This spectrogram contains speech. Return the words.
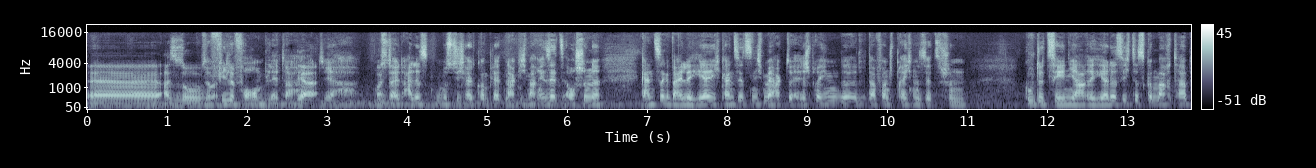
Äh, also so, So viele Formblätter Ja. halt, ja. Und Musste halt alles, musste ich halt komplett nackig machen. Ist jetzt auch schon eine ganze Weile her. Ich kann es jetzt nicht mehr aktuell sprechen, äh, davon sprechen. Das ist jetzt schon gute zehn Jahre her, dass ich das gemacht habe.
